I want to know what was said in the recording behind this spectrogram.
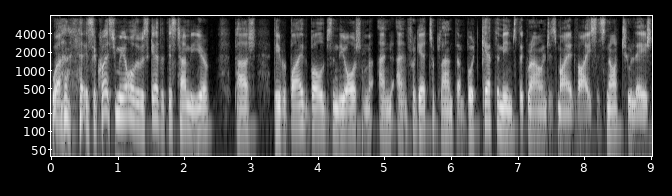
Well, it's a question we always get at this time of year, Pat. People buy the bulbs in the autumn and, and forget to plant them, but get them into the ground is my advice. It's not too late.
